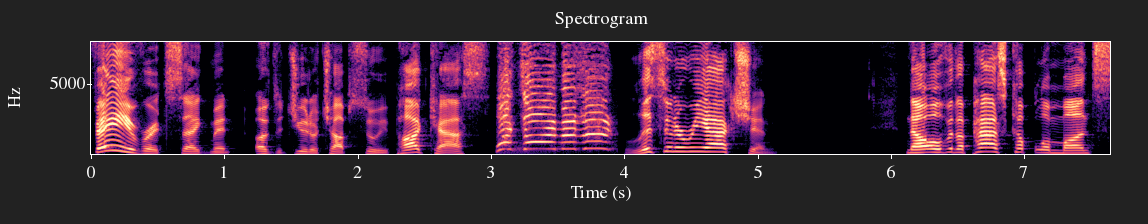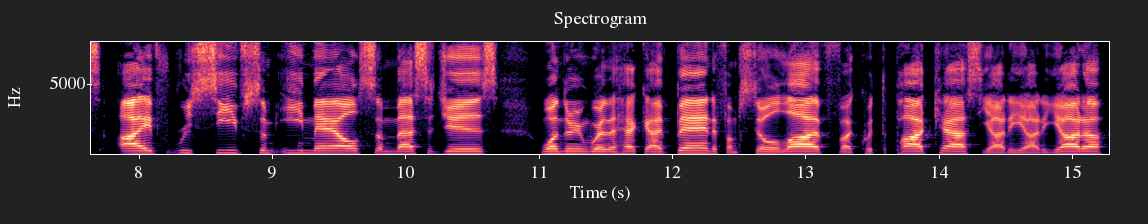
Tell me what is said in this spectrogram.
favorite segment of the Judo Chop Suey podcast. What time is it? Listener reaction. Now, over the past couple of months, I've received some email, some messages, wondering where the heck I've been, if I'm still alive, if I quit the podcast, yada, yada, yada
